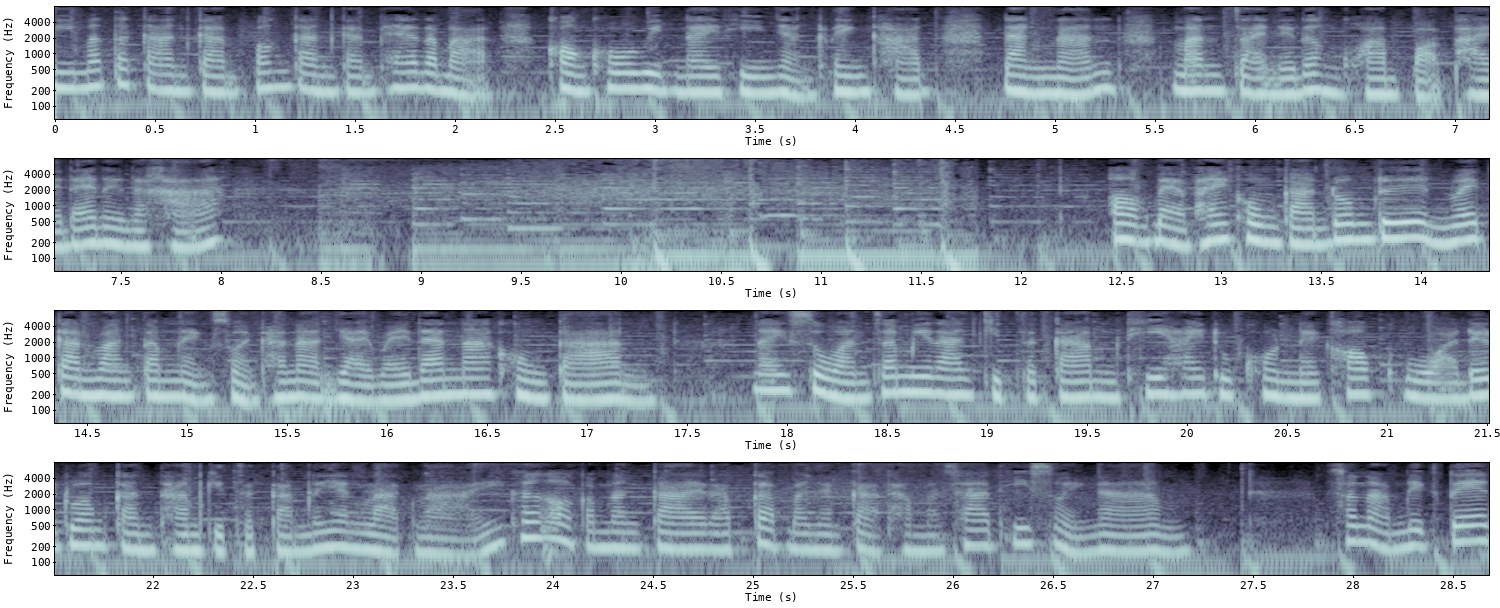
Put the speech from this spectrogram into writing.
มีมาตรการการป้องกันการแพร่ระบาดของโควิด -19 อย่างเคร่งครัด ดังนั้นมั่นใจในเรื่องของความปลอดภัยได้เลยนะคะ ออกแบบให้โครงการร่มรื่นด้วยการวางตำแหน่งสวนขนาดใหญ่ไว้ด้านหน้าโครงการ ในสวนจะมีลานกิจกรรมที่ให้ทุกคนในครอบครัวได้ร่วมกันทำกิจกรรมได้อย่างหลากหลาย เครื่องออกกำลังกายรับกับบรรยากาศธรรมชาติที่สวยงาม สนามเด็กเล่น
